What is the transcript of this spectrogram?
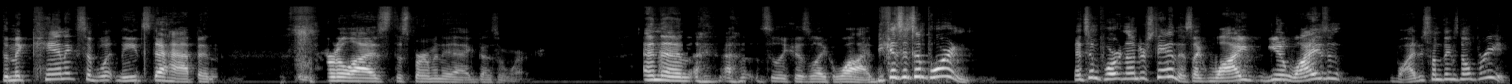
The mechanics of what needs to happen fertilize the sperm and the egg doesn't work. And then Zulika's like, why? Because it's important. It's important to understand this. Like, why, you know, why isn't, why do some things don't breed?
